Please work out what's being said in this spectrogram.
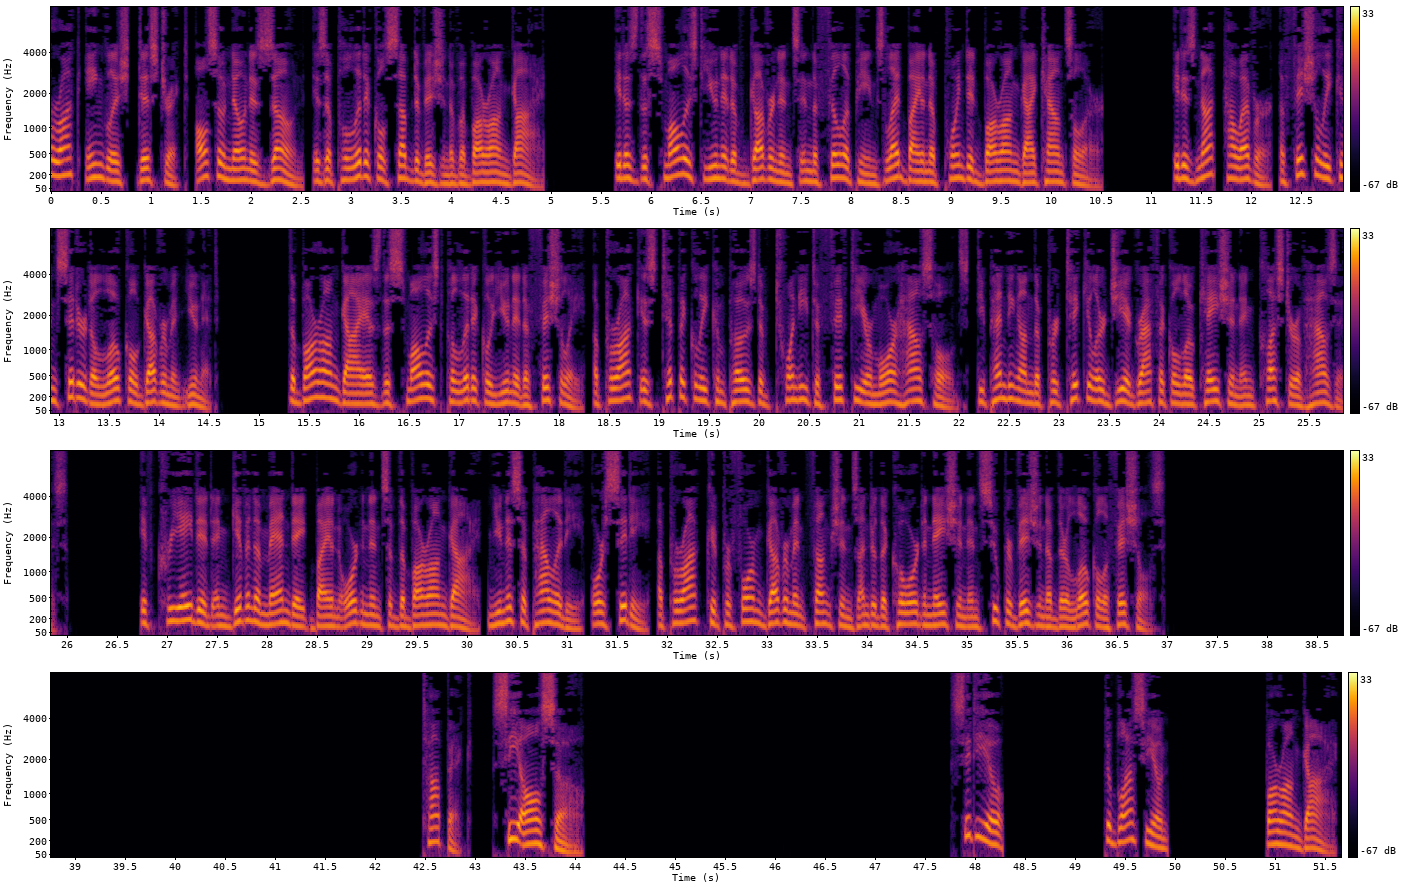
Purok English, district, also known as zone, is a political subdivision of a barangay. It is the smallest unit of governance in the Philippines led by an appointed barangay councilor. It is not, however, officially considered a local government unit. The barangay is the smallest political unit officially. A purok is typically composed of 20 to 50 or more households, depending on the particular geographical location and cluster of houses. If created and given a mandate by an ordinance of the barangay, municipality, or city, a purok could perform government functions under the coordination and supervision of their local officials. See also Sitio Poblacion Barangay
